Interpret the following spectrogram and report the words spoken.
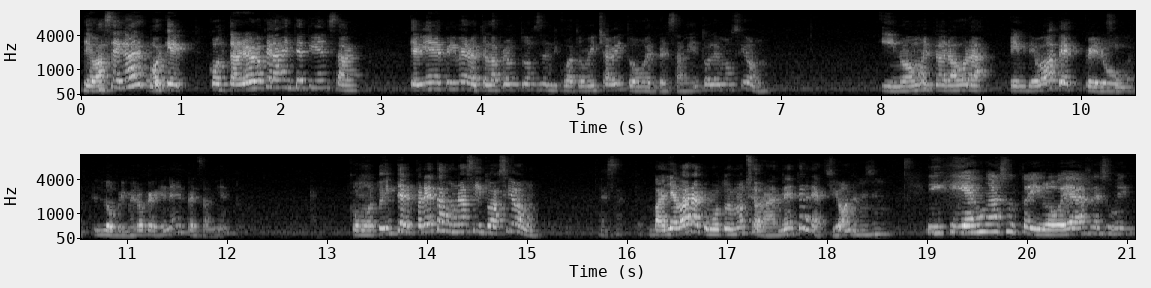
te va a cegar porque, contrario a lo que la gente piensa, que viene primero, esta es la pregunta de los 64 mil chavitos, el pensamiento o la emoción. Y no vamos a entrar ahora en debate, pero Sí, bueno. lo primero que viene es el pensamiento. Como tú interpretas una situación, Exacto. va a llevar a cómo tú emocionalmente reaccionas. Y, y es un asunto, y lo voy a resumir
